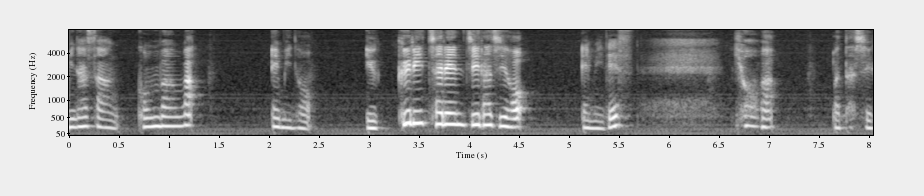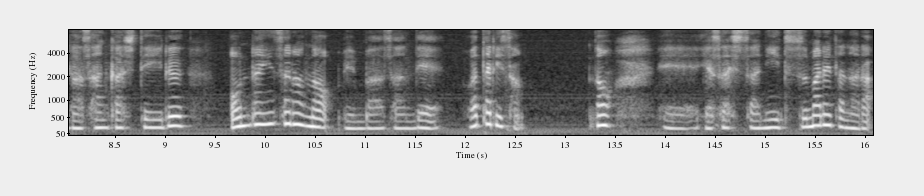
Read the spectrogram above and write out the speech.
皆さんこんばんは。エミのゆっくりチャレンジラジオエミです。今日は私が参加しているオンラインサロンのメンバーさんで渡りさんの、えー、優しさに包まれたなら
